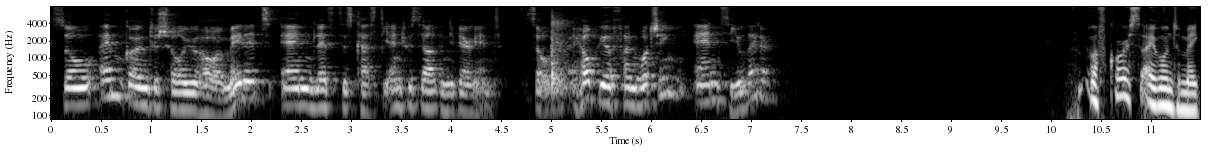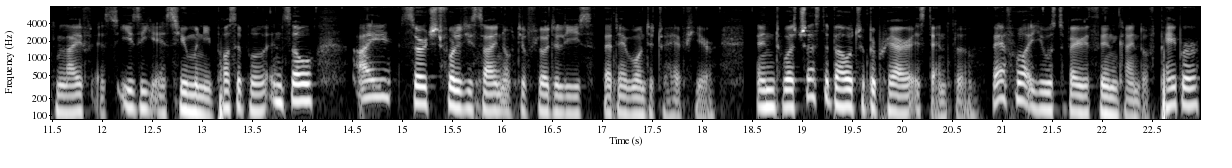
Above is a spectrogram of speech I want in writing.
So I'm going to show you how I made it and let's discuss the end result in the very end. So I hope you have fun watching and see you later. Of course, I want to make my life as easy as humanly possible, and so I searched for the design of the fleur-de-lis that I wanted to have here, and was just about to prepare a stencil. Therefore I used a very thin kind of paper,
